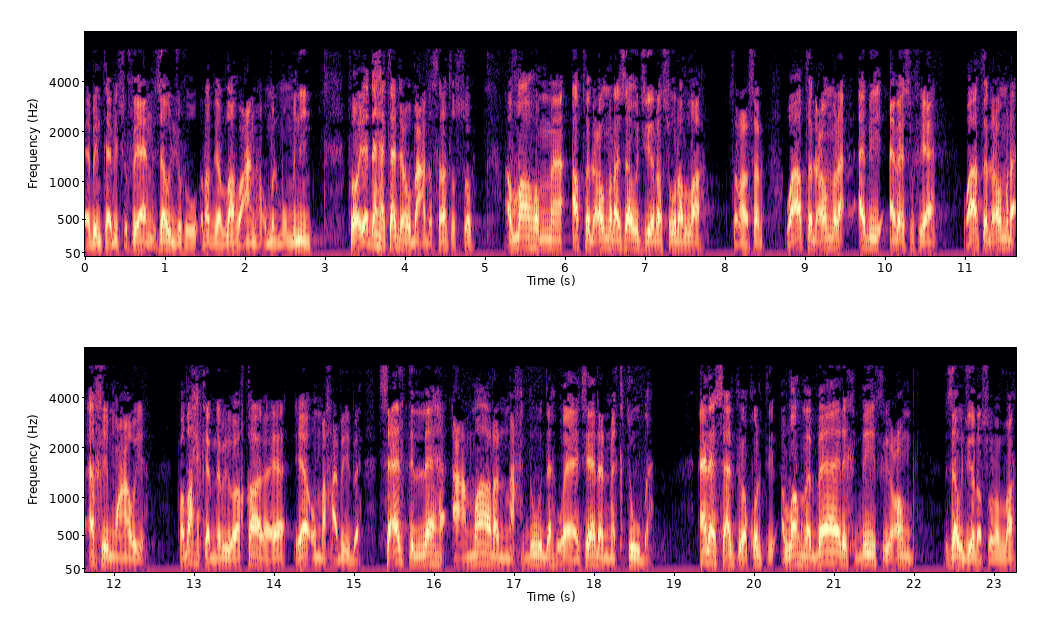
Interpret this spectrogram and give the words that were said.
آه، بنت أبي سفيان زوجه رضي الله عنها أم المؤمنين. فوجدها تدعو بعد صلاة الصبح اللهم أطل عمر زوجي رسول الله. صلى الله عليه وسلم. وأطل عمر ابي أبا سفيان. وأطل عمر أخي معاوية. فضحك النبي وقال يا يا أم حبيبة سألت الله اعمارا محدودة واجالا مكتوبة. ألا سألت وقلت اللهم بارك لي في عمر زوجي رسول الله.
